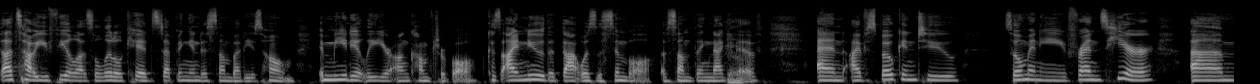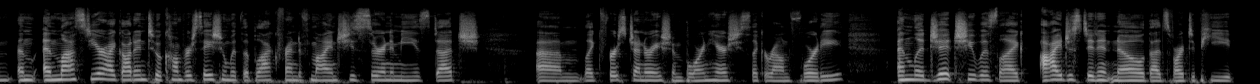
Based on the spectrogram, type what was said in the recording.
That's how you feel as a little kid stepping into somebody's home. Immediately you're uncomfortable because I knew that that was a symbol of something negative. And I've spoken to so many friends here. Um, and, and last year, I got into a conversation with a black friend of mine. She's Surinamese, Dutch, um, like first generation born here. She's like around 40. And legit, she was like, I just didn't know that Zwarte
